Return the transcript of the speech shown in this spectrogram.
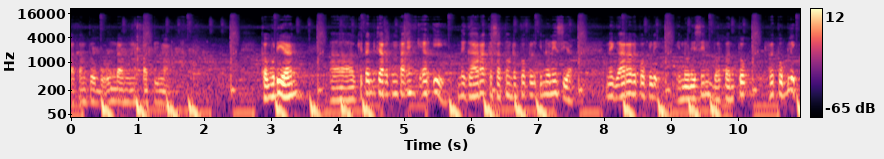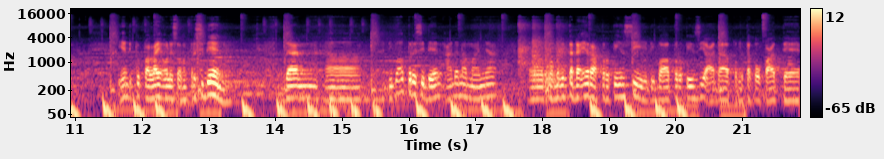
Batang Tubuh Undang-Undang 45. Kemudian uh, kita bicara tentang NKRI, Negara Kesatuan Republik Indonesia. Negara Republik Indonesia ini berbentuk republik yang dikepalai oleh seorang presiden. Dan uh, di bawah presiden ada namanya uh, pemerintah daerah provinsi. Di bawah provinsi ada pemerintah kabupaten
